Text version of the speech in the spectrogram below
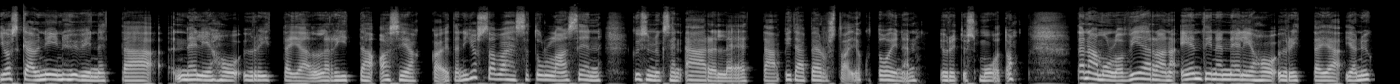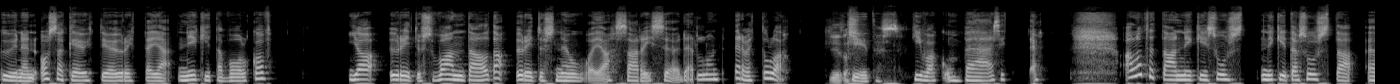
jos käy niin hyvin, että 4H-yrittäjällä riittää asiakkaita, niin jossain vaiheessa tullaan sen kysymyksen äärelle, että pitää perustaa joku toinen yritysmuoto. Tänään mulla on vieraana entinen 4H-yrittäjä ja nykyinen osakeyhtiöyrittäjä Nikita Volkov ja yritys Vantaalta yritysneuvoja Sari Söderlund. Tervetuloa. Kiitos. Kiitos. Kiva kun pääsitte. Aloitetaan Niki, sus, Nikita susta. Öö,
